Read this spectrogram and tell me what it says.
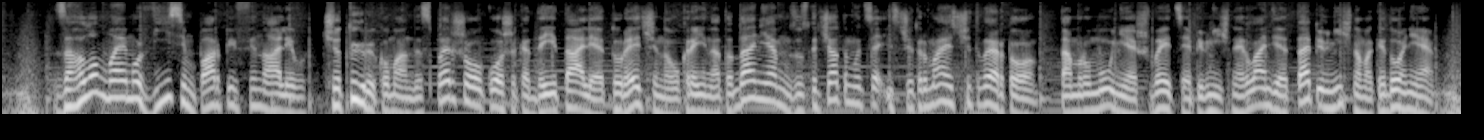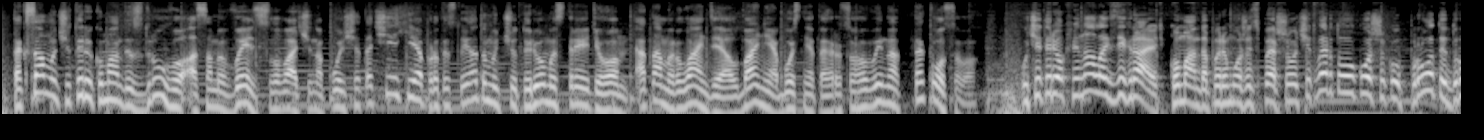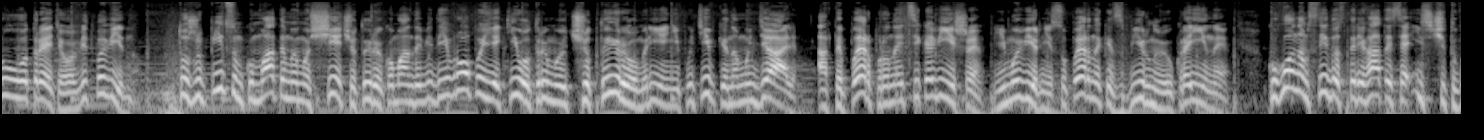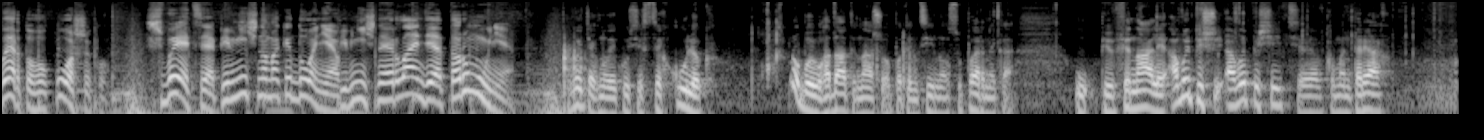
Загалом маємо 8 пар півфіналів. Чотири команди з першого кошика, де Італія, Туреччина, Україна та Данія зустрічатимуться із чотирма із четвертого. Там Румунія, Швеція, Північна Ірландія та Північна Македонія. Так само чотири команди з другого, а саме Вельс, Словаччина, Польща та Чехія, протистоятимуть чотирьом із третього. А там Ірландія, Албанія, Боснія та Герцеговина та Косово. У чотирьох фіналах зіграють команда переможець першого четвертого кошику проти другого третього відповідно. Тож у підсумку матимемо ще чотири команди від Європи, які отримують чотири омріяні путівки на мундіаль. А тепер про найцікавіше ймовірні суперники збірної України. Кого нам слід остерігатися із четвертого кошику? Швеція, Північна Македонія, Північна Ірландія та Румунія. витягну якусь із цих кульок, спробую вгадати нашого потенційного суперника у півфіналі. А ви пишіть, а ви пишіть е, в коментарях.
